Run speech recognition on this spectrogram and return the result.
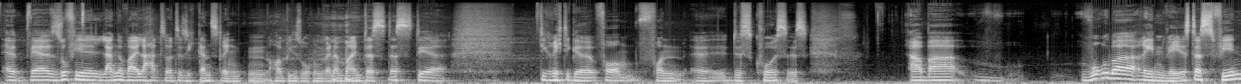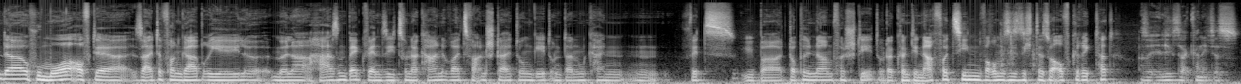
äh, wer so viel Langeweile hat, sollte sich ganz dringend ein Hobby suchen, wenn er meint, dass das die richtige Form von äh, Diskurs ist. Aber worüber reden wir? Ist das fehlender Humor auf der Seite von Gabriele Möller-Hasenbeck, wenn sie zu einer Karnevalsveranstaltung geht und dann keinen Witz über Doppelnamen versteht? Oder könnt ihr nachvollziehen, warum sie sich da so aufgeregt hat? Also ehrlich gesagt kann ich das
